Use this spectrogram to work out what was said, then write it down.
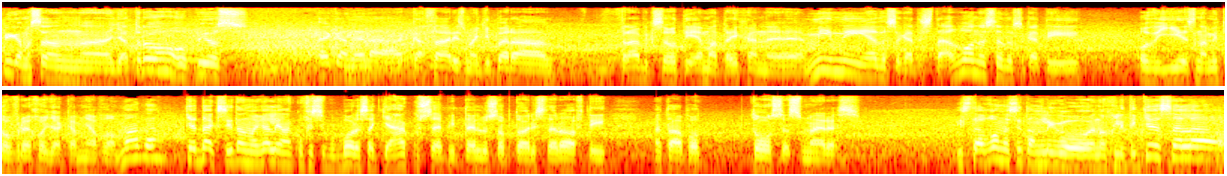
πήγαμε σε έναν ε, γιατρό ο οποίος έκανε ένα καθάρισμα εκεί πέρα τράβηξε ό,τι αίματα είχαν ε, μείνει, έδωσε κάτι σταγόνες, έδωσε κάτι οδηγίες να μην το βρέχω για καμιά εβδομάδα και εντάξει ήταν μεγάλη ανακούφιση που μπόρεσα και άκουσα επιτέλους από το αριστερό αυτή μετά από τόσες μέρες. Οι σταγόνες ήταν λίγο ενοχλητικές αλλά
